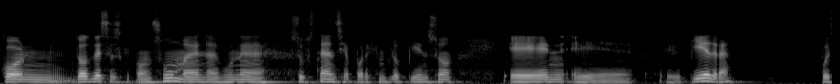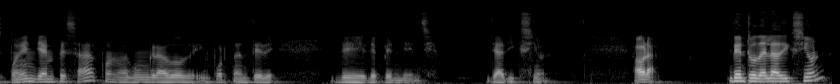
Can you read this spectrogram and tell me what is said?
con dos veces que consuman alguna sustancia, por ejemplo, pienso en eh, piedra, pues pueden ya empezar con algún grado importante de, de dependencia, de adicción. Ahora, dentro de la adicción,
